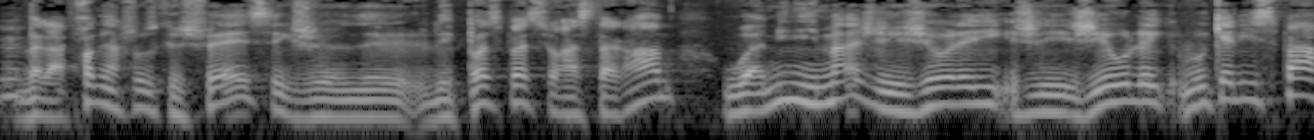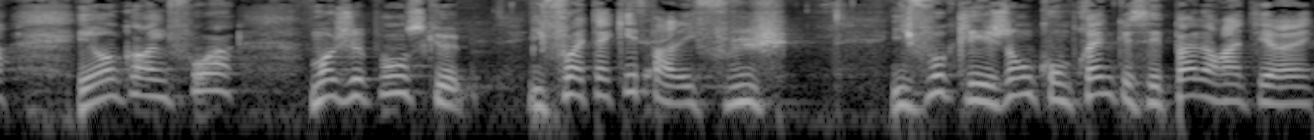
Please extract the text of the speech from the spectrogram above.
mm. ben, la première chose que je fais, c'est que je ne les poste pas sur Instagram, ou à minima, je les, les géolocalise pas. Et encore une fois, moi je pense qu'il faut attaquer par les flux il faut que les gens comprennent que c'est pas leur intérêt.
